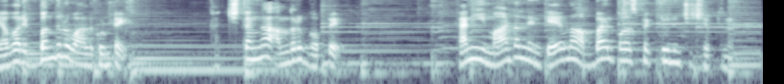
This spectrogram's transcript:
ఎవరి ఇబ్బందులు వాళ్ళకుంటాయి. ఖచ్చితంగా అందరూ గొప్పే. కానీ ఈ మాటలు నేను కేవలం అబ్బాయిల పర్స్పెక్టివ్ నుంచి చెప్తున్నాను.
